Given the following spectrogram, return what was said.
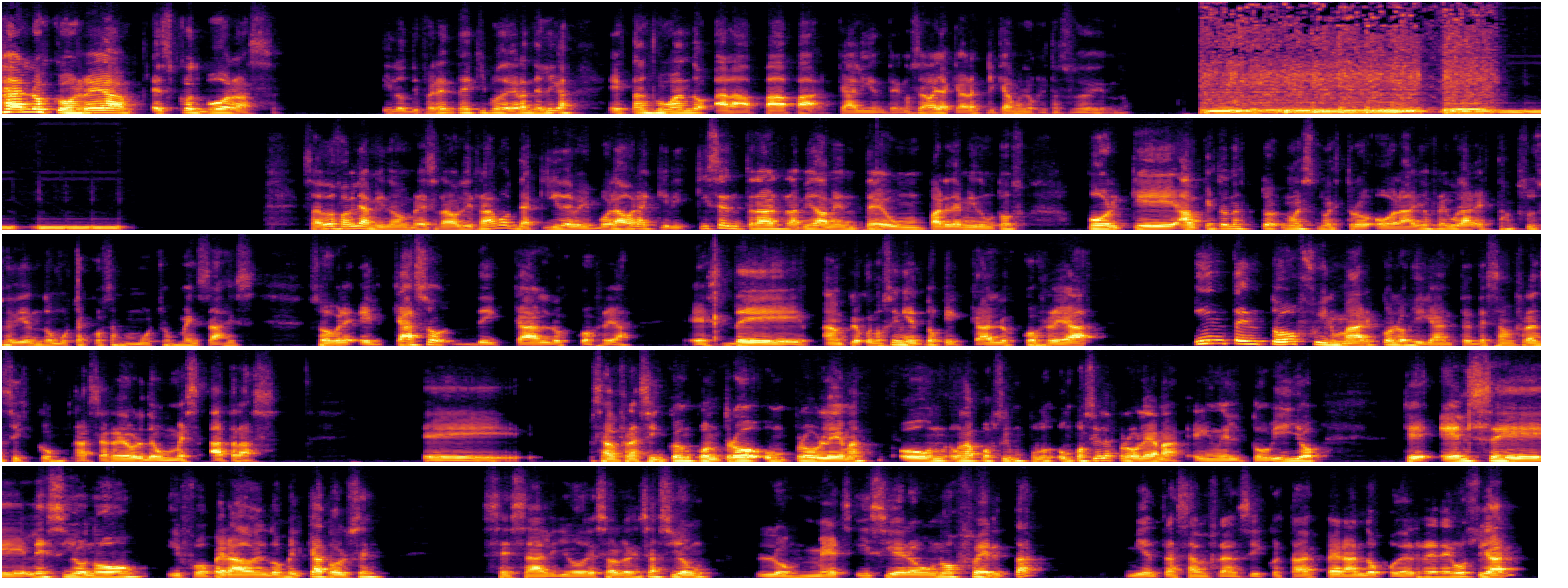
Carlos Correa, Scott Boras y los diferentes equipos de grandes ligas están jugando a la papa caliente. No se vaya, que ahora explicamos lo que está sucediendo. Saludos familia, mi nombre es Raúl y Ramos de aquí de Béisbol. Ahora quise entrar rápidamente un par de minutos porque aunque esto no es, nuestro horario regular, están sucediendo muchas cosas, muchos mensajes sobre el caso de Carlos Correa. Es de amplio conocimiento que Carlos Correa intentó firmar con los gigantes de San Francisco hace alrededor de un mes atrás. Eh, San Francisco encontró un problema o un, un posible problema en el tobillo que él se lesionó y fue operado en el 2014 se salió de esa organización, los Mets hicieron una oferta mientras San Francisco estaba esperando poder renegociar.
